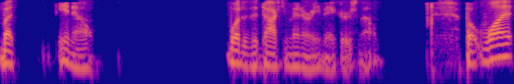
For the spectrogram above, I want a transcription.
but you know what do the documentary makers know but what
